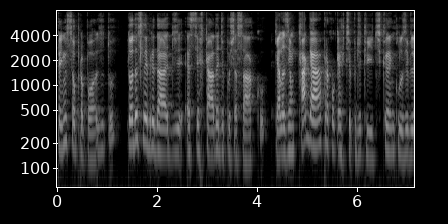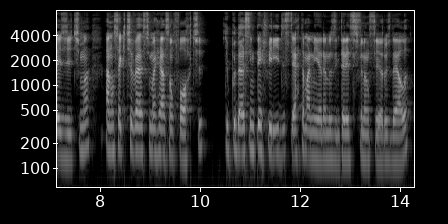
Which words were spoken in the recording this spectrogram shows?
tem o seu propósito. Toda celebridade é cercada de puxa-saco, que elas iam cagar para qualquer tipo de crítica, inclusive legítima, a não ser que tivesse uma reação forte que pudesse interferir de certa maneira nos interesses financeiros dela.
